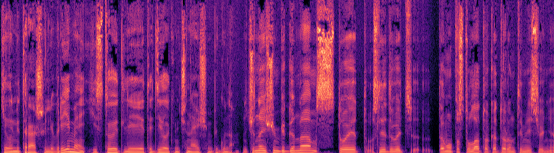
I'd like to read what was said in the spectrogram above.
километраж или время, и стоит ли это делать начинающим бегунам? Начинающим бегунам стоит следовать тому постулату, о котором ты мне сегодня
